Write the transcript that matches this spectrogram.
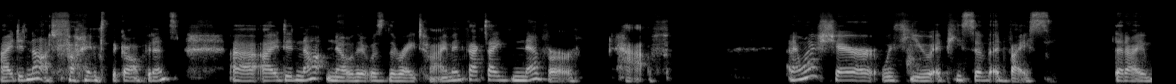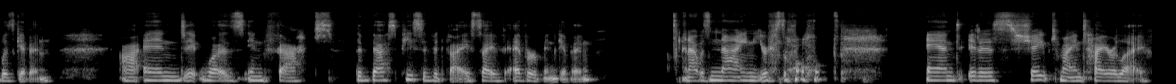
I did not find the confidence. Uh, I did not know that it was the right time. In fact, I never have. And I want to share with you a piece of advice that I was given. Uh, and it was, in fact, the best piece of advice I've ever been given. And I was nine years old. And it has shaped my entire life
